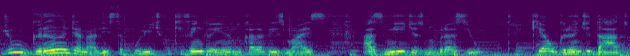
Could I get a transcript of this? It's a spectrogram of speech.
de um grande analista político que vem ganhando cada vez mais as mídias no Brasil, que é o grande Dado.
